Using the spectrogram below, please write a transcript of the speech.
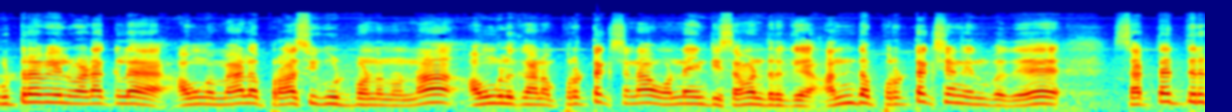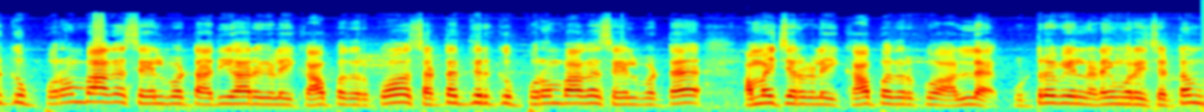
குற்றவியல் வழக்கில் அவங்க மேலே ப்ராசிக்யூட் பண்ணணும்னா அவங்களுக்கான ப்ரொட்டெக்ஷனாக ஒன் நைன்டி செவன் இருக்குது அந்த ப்ரொட்டெக்ஷன் என்பது சட்டத்திற்கு புறம்பாக செயல்பட்ட அதிகாரிகளை காப்பதற்கோ சட்டத்திற்கு புறம்பாக செயல்பட்ட அமைச்சர்களை காப்பதற்கோ அல்ல. குற்றவியல் நடைமுறை சட்டம்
